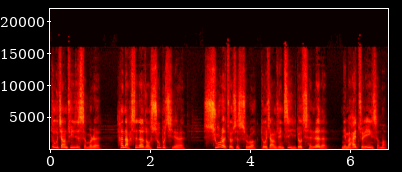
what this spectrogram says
杜将军是什么人？他哪是那种输不起的人？输了就是输了，杜将军自己都承认了，你们还嘴硬什么？”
